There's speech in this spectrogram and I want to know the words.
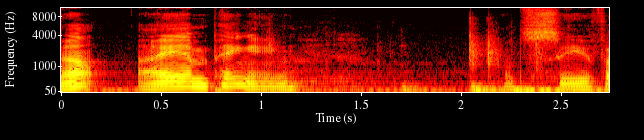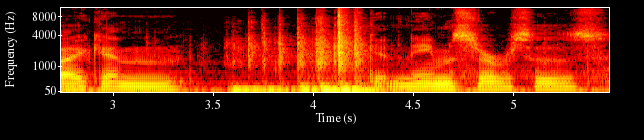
Well, I am pinging. Let's see if I can get name services.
